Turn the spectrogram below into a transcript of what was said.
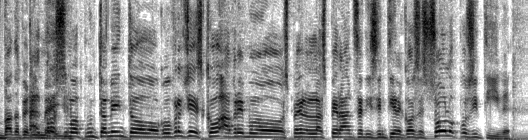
vada per Al il meglio. Al prossimo appuntamento con Francesco avremo sper- la speranza di sentire cose solo positive.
